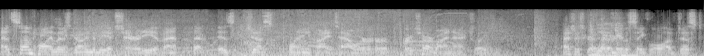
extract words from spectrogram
At some point, there's going to be a charity event that is just playing High Tower or, or Turbine, actually. Actually, screw it. That can be the sequel of just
